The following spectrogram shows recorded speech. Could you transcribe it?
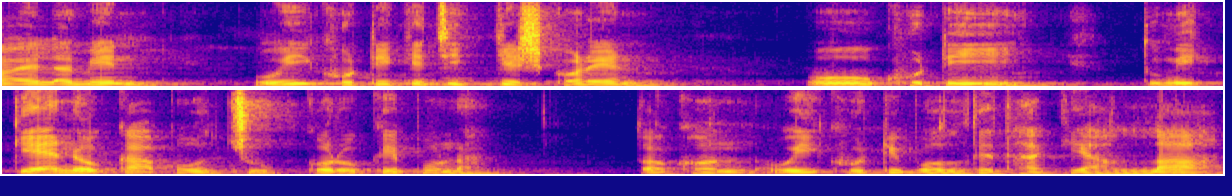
আলামিন ওই খুঁটিকে জিজ্ঞেস করেন, ও খুঁটি তুমি কেন কাঁপো, চুপ করো, কেঁপো না? তখন ওই খুঁটি বলতে থাকি, আল্লাহ,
